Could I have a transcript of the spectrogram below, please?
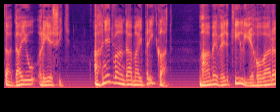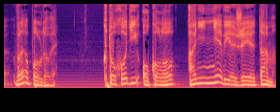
sa dajú riešiť. A hneď vám dám aj príklad. Máme veľký liehovar v Leopoldove. Kto chodí okolo, ani nevie, že je tam.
